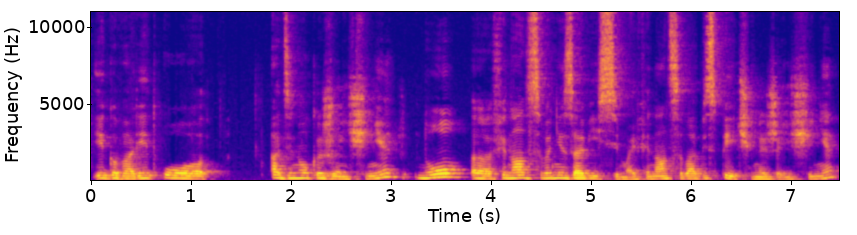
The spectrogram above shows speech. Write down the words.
И говорит о одинокой женщине, но э, финансово независимой, финансово обеспеченной женщине.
